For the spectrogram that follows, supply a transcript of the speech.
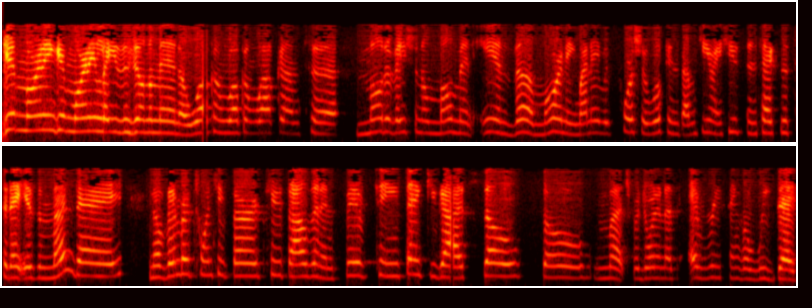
Good morning, good morning, ladies and gentlemen. Welcome, welcome, welcome to Motivational Moment in the Morning. My name is Portia Wilkins. I'm here in Houston, Texas. Today is Monday, November 23rd, 2015. Thank you guys so, so much for joining us every single weekday,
